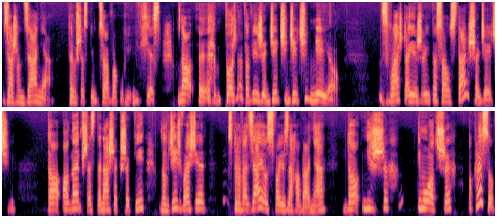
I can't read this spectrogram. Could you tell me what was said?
zarządzania tym wszystkim, co wokół nich jest. No, y, można powiedzieć, że dzieci dzieci nieją. Zwłaszcza jeżeli to są starsze dzieci, to one przez te nasze krzyki, no gdzieś właśnie sprowadzają swoje zachowania do niższych i młodszych okresów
